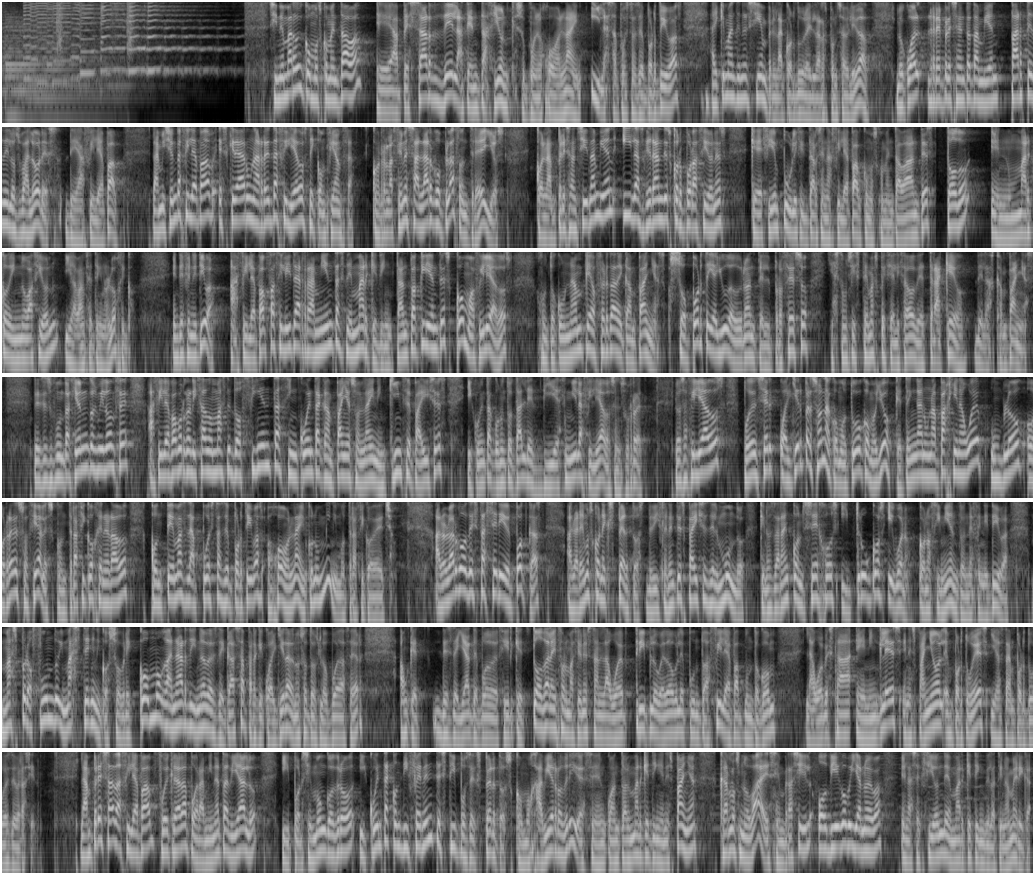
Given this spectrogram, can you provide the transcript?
Sin embargo, y como os comentaba, eh, a pesar de la tentación que supone el juego online y las apuestas deportivas, hay que mantener siempre la cordura y la responsabilidad, lo cual representa también parte de los valores de AffiliatePub. La misión de AffiliatePub es crear una red de afiliados de confianza, con relaciones a largo plazo entre ellos, con la empresa en sí también y las grandes corporaciones que deciden publicitarse en AffiliatePub, como os comentaba antes, todo en un marco de innovación y avance tecnológico. En definitiva, AffiliatePub facilita herramientas de marketing tanto a clientes como a afiliados, junto con una amplia oferta de campañas, soporte y ayuda durante el proceso y hasta un sistema especializado de traqueo de las campañas. Desde su fundación en 2011, AffiliatePub ha organizado más de 250 campañas online en 15 países y cuenta con un total de 10.000 afiliados en su red. Los afiliados pueden ser cualquier persona como tú o como yo, que tengan una página web, un blog o redes sociales con tráfico generado con temas de apuestas deportivas o juego online, con un mínimo tráfico de hecho. A lo largo de esta serie de podcast hablaremos con expertos de diferentes países del mundo que nos darán consejos y trucos y bueno, conocimiento en definitiva, más profundo y más técnico sobre cómo ganar dinero desde casa para que cualquiera de nosotros lo pueda hacer, aunque desde ya te puedo decir que toda la información está en la web www.afiliapub.com. La web está en inglés, en español, en portugués y hasta en portugués de Brasil. La empresa de Afiliapub fue creada por Aminata Diallo y por Simón Godró y cuenta con diferentes tipos de expertos como Javier Rodríguez en cuanto al marketing en España, Carlos Novaes en Brasil o Diego Villanueva en la sección de marketing de Latinoamérica.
